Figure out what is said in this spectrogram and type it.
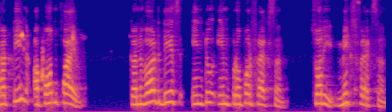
13 upon five convert this into improper fraction sorry mix fraction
